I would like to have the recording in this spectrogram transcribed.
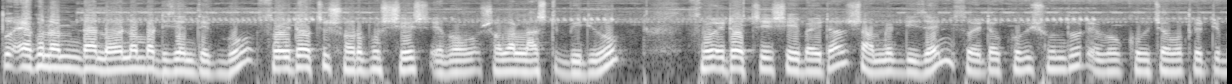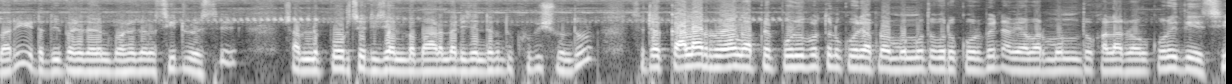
তো এখন আমরা নয় নম্বর ডিজাইন দেখব। সো এটা হচ্ছে সর্বশেষ এবং সবার লাস্ট ভিডিও সো এটা হচ্ছে সেই বাড়িটার সামনের ডিজাইন সো এটা খুবই সুন্দর এবং খুবই চমৎকার একটি বাড়ি। এটা দুই পাশে দেখেন বসার জন্য সিট রয়েছে। সামনে পড়ছে ডিজাইন বা বারান্দা ডিজাইনটা কিন্তু খুবই সুন্দর। সেটা কালার রং আপনি পরিবর্তন করে আপনার মন মতো করে করবেন। আমি আমার মন মতো কালার রং করে দিয়েছি।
